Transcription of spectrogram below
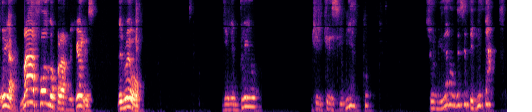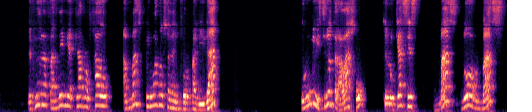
Oiga, más fondos para las regiones. De nuevo, y el empleo y el crecimiento se olvidaron de ese temita después de la pandemia que ha arrojado a más peruanos a la informalidad con un Ministerio de Trabajo que lo que hace es más normas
